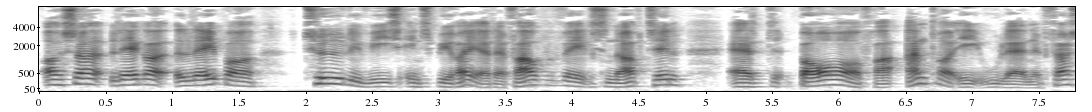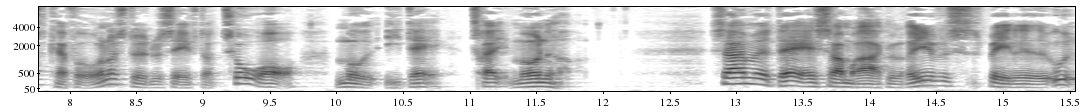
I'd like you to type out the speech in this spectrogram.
og så lægger Labour tydeligvis inspireret af fagbevægelsen op til, at borgere fra andre EU-lande først kan få understøttelse efter to år mod i dag tre måneder. Samme dag som Rakel Rives spillede ud,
